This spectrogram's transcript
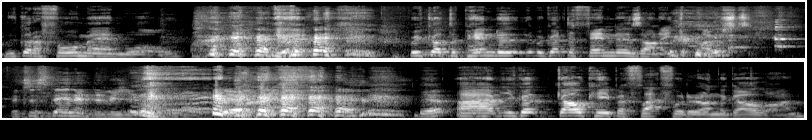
We've got a four man wall. we've got defender, we've got defenders on each post. It's a standard division. Wall. Uh, you've got goalkeeper flat footed on the goal line,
